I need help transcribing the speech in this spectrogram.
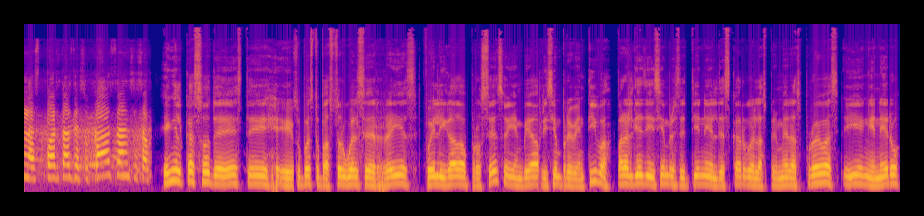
las puertas de su casa. En, sus... en el caso de este eh, supuesto pastor Welser Reyes, fue ligado a proceso y enviado a prisión preventiva. Para el 10 de diciembre se tiene el descargo de las primeras pruebas y en enero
